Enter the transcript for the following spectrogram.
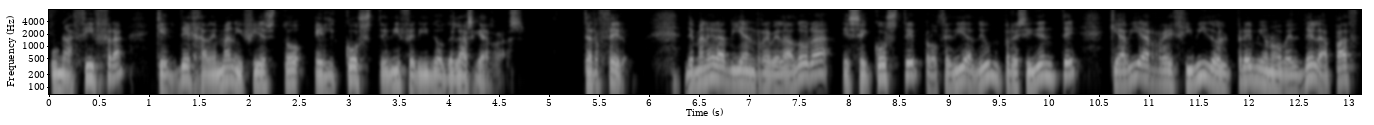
una cifra que deja de manifiesto el coste diferido de las guerras. Tercero, de manera bien reveladora, ese coste procedía de un presidente que había recibido el Premio Nobel de la Paz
